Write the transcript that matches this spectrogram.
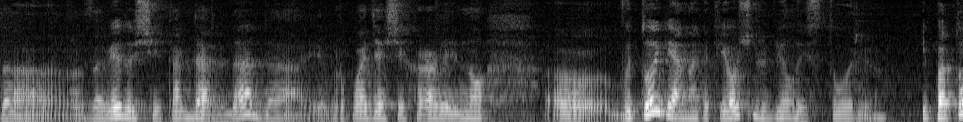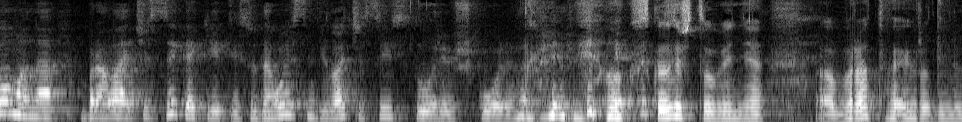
до заведующей и так далее, да, до руководящих ролей, но э, в итоге она говорит, я очень любила историю. И потом она брала часы какие-то и с удовольствием вела часы истории в школе, например. Я могу сказать, что у меня а, брат двоюродный,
